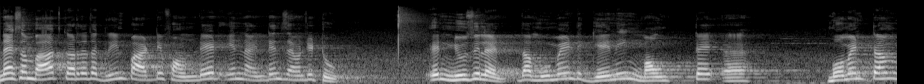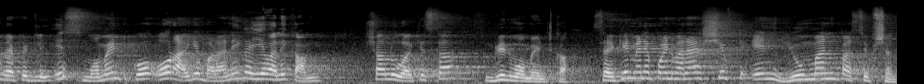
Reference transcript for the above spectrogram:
नेक्स्ट हम बात करते थे green party founded in 1972 in New Zealand the movement gaining mount momentum rapidly इस मोमेंट को और आगे बढ़ाने का ये वाली काम चालू हुआ, किसका? ग्रीन मोमेंट का। सेकेंड मैंने पॉइंट बनाया shift in human perception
